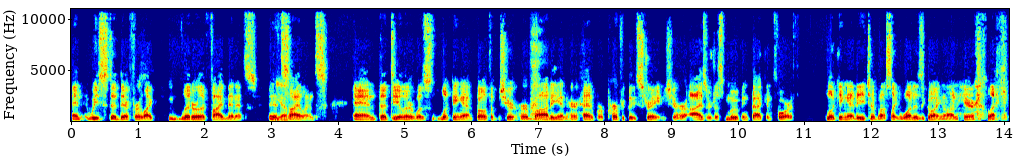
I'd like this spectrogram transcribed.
And we stood there for like literally five minutes in yep. silence. And the dealer was looking at both of she, her body and her head were perfectly straight and she, her eyes were just moving back and forth looking at each of us like what is going on here? Like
